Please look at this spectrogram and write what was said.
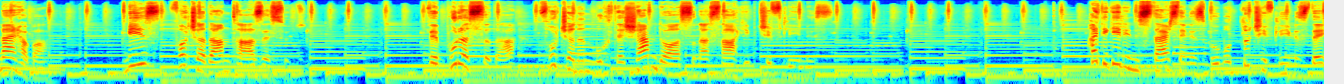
Merhaba. Biz Foça'dan taze süt. Ve burası da Foça'nın muhteşem doğasına sahip çiftliğimiz. Hadi gelin isterseniz bu mutlu çiftliğimizde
